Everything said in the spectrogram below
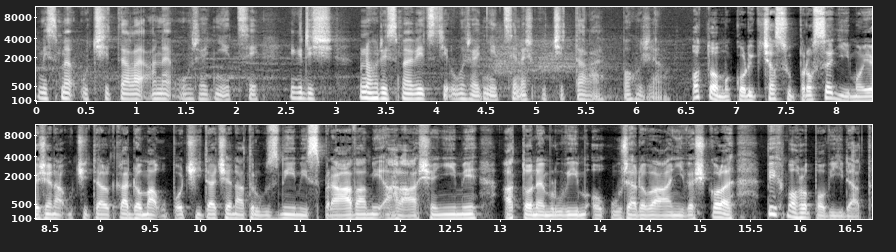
My jsme učitele a ne úředníci, i když mnohdy jsme víc ti úředníci než učitele, bohužel. O tom, kolik času prosedí moje žena učitelka doma u počítače nad různými zprávami a hlášeními, a to nemluvím o úřadování ve škole, bych mohl povídat.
